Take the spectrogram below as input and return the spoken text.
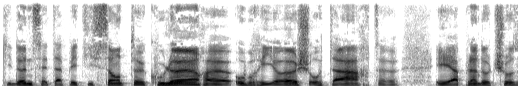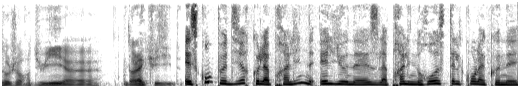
qui donne cette appétissante couleur aux brioches, aux tartes et à plein d'autres choses aujourd'hui dans la cuisine. Est-ce qu'on peut dire que la praline est lyonnaise, la praline rose telle qu'on la connaît?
